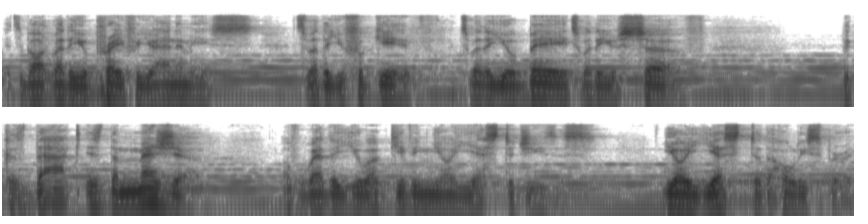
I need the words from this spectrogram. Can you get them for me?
It's about whether you pray for your enemies. It's whether you forgive. It's whether you obey. It's whether you serve. Because that is the measure of whether you are giving your yes to Jesus, your yes to the Holy Spirit.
